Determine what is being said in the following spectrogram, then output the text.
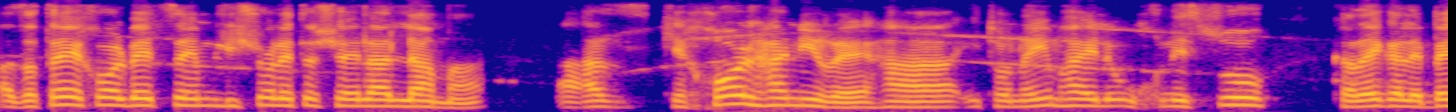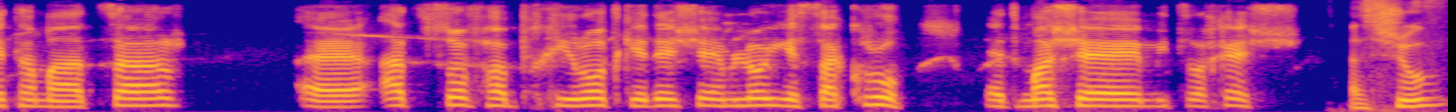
אז אתה יכול בעצם לשאול את השאלה למה, אז ככל הנראה העיתונאים האלה הוכנסו כרגע לבית המעצר uh, עד סוף הבחירות כדי שהם לא יסקרו את מה שמתרחש. אז שוב,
